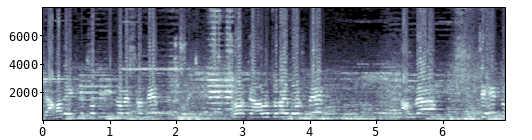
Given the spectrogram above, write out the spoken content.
যে আমাদের একটি প্রতিনিধি দলের সাথে সরকার আলোচনায় বসবে। আমরা যেহেতু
